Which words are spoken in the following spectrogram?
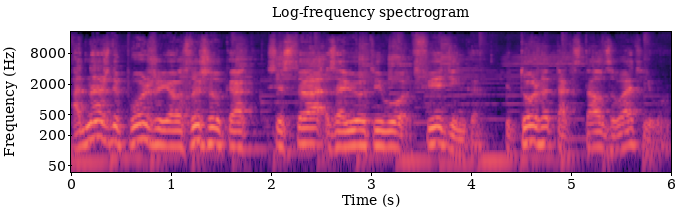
Однажды позже я услышал, как сестра зовет его Феденька, и тоже так стал звать его.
